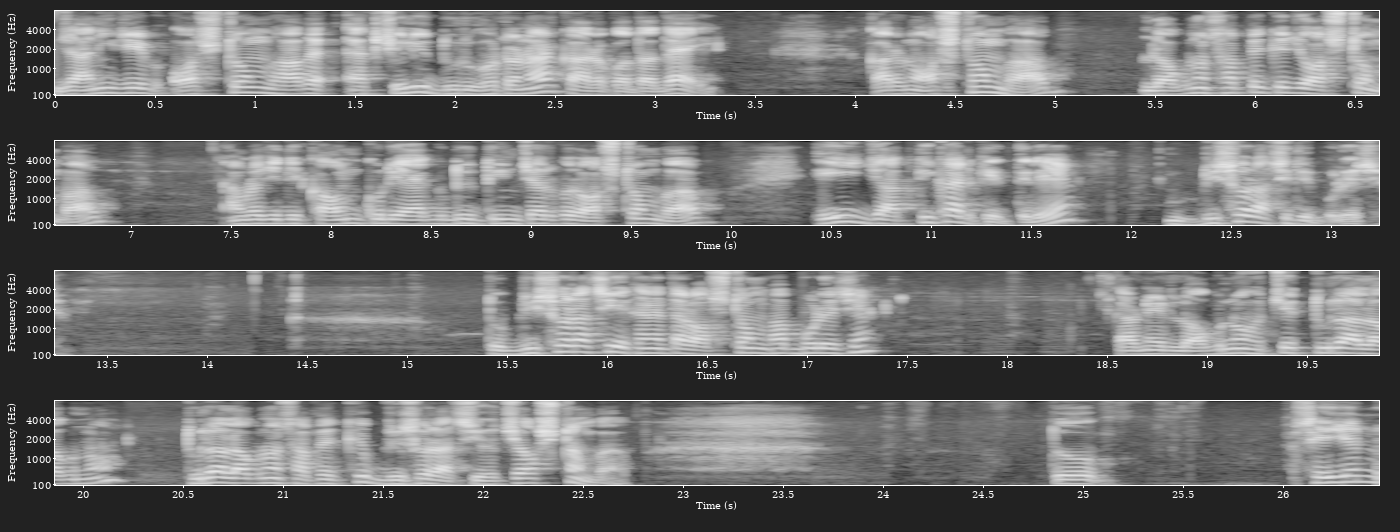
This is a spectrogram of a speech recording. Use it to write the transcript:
জানি যে অষ্টম ভাব অ্যাকচুয়ালি দুর্ঘটনার কারকতা দেয়। কারণ অষ্টম ভাব, লগ্ন সাপেক্ষে যে অষ্টম ভাব, আমরা যদি কাউন্ট করি এক, দুই, তিন, চার করে অষ্টম ভাব, এই জাতিকার ক্ষেত্রে বৃষ রাশিতে পড়েছে। তো বৃষ রাশি এখানে তার অষ্টম ভাব পড়েছে। কারণ এর লগ্ন হচ্ছে তুলা লগ্ন। তুলা লগ্ন সাপেক্ষে বৃষ রাশি হচ্ছে অষ্টম ভাব। তো সেই জন্য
